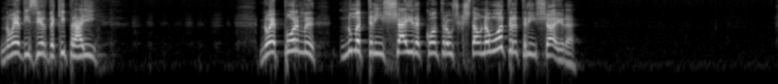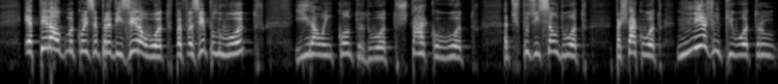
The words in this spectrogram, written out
Não é dizer daqui para aí. Não é pôr-me numa trincheira contra os que estão na outra trincheira. É ter alguma coisa para dizer ao outro, para fazer pelo outro e ir ao encontro do outro, estar com o outro, a disposição do outro para estar com o outro, mesmo que o outro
